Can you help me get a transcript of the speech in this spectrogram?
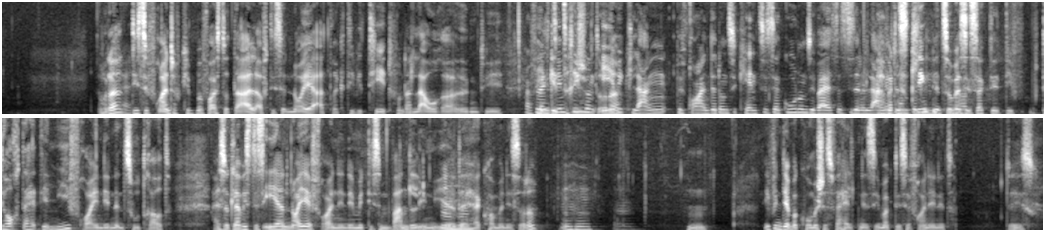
Oder? Okay. Diese Freundschaft kommt mir vor, ist total auf diese neue Attraktivität von der Laura irgendwie Aber vielleicht sind die schon oder? ewig lang befreundet und sie kennt sie sehr gut und sie weiß, dass sie da lange Aber das klingt nicht so, gelitten weil hat. sie sagte, die Tochter hätte ihr nie Freundinnen zutraut. Also glaube ich, ist das eher eine neue Freundin, die mit diesem Wandel in ihr Mhm. daherkommen ist, oder? Hm. Ich finde, haben ein komisches Verhältnis. Ich mag diese Freundin nicht. Ist,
